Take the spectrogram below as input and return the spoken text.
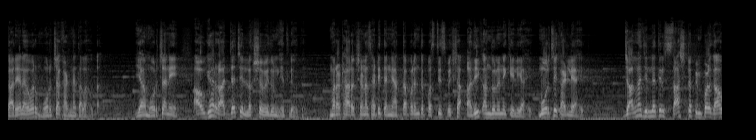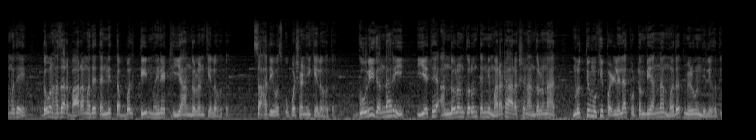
कार्यालयावर मोर्चा काढण्यात आला होता. या मोर्चाने अवघ्या राज्याचे लक्ष वेधून घेतले होते. मराठा आरक्षणासाठी त्यांनी आतापर्यंत पस्तीसपेक्षा अधिक आंदोलने केली आहेत मोर्चे काढले आहेत. जालना जिल्ह्यातील साष्ट पिंपळगावमध्ये दोन हजार बारा मध्ये त्यांनी तब्बल तीन महिने ठिय्या आंदोलन केलं होतं. सहा दिवस उपोषणही केलं होतं. गोरी गंधारी येथे आंदोलन करून त्यांनी मराठा आरक्षण आंदोलनात मृत्युमुखी पडलेल्या कुटुंबियांना मदत मिळवून दिली होती.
